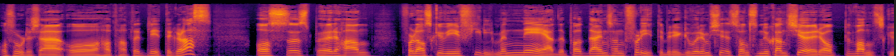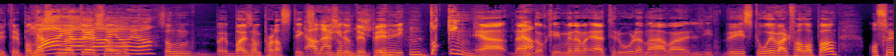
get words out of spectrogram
og soler seg og har tatt et lite glass. Og så spør han, for da skulle vi filme nede på Det er en sånn flytebrygge hvor de kjører, sånn som du kan kjøre opp vannskutere på, nesten, ja, ja, Sånn, ja, ja. sånn Bare sånn plastikk Ja, som det er ligger Ja, sånn er en liten dokking. Ja, det er en docking, dokking, men jeg tror denne her var litt Vi sto i hvert fall oppå han, og så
